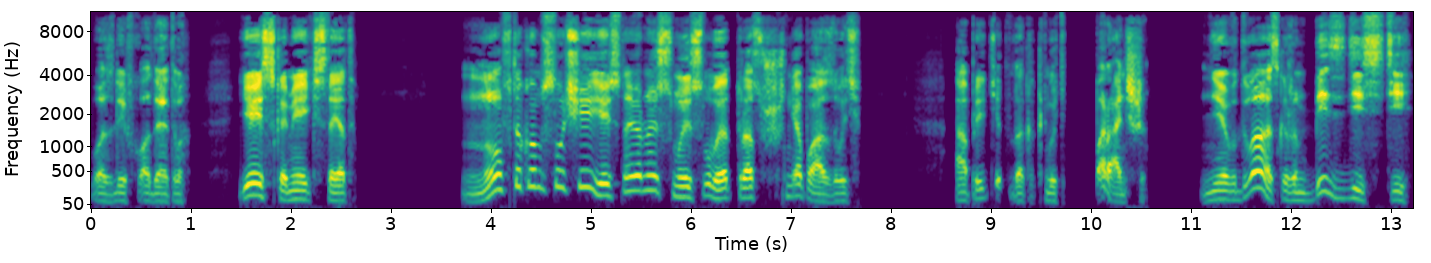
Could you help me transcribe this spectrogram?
возле входа этого? Есть скамейки стоят. Ну, в таком случае есть, наверное, смысл в этот раз уж не опаздывать. А прийти туда как-нибудь пораньше. Не в два, а, скажем, без десяти,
